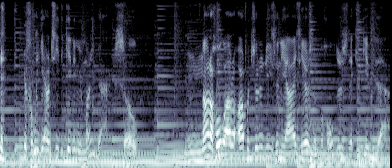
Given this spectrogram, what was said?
you're fully guaranteed to getting your money back. So not a whole lot of opportunities in the eyes, ears, and beholders that can give you that.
